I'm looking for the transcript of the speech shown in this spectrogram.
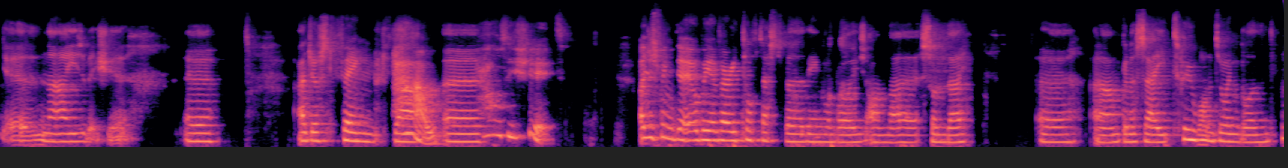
Yeah, nah, he's a bit shit. Uh, I just think that. How? Uh, How's he shit? I just think that it'll be a very tough test for the England boys on uh, Sunday. Uh, and I'm gonna say two one to England.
